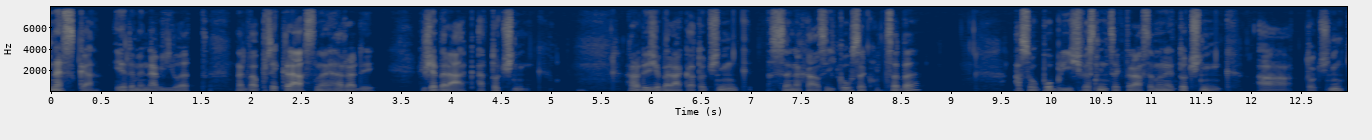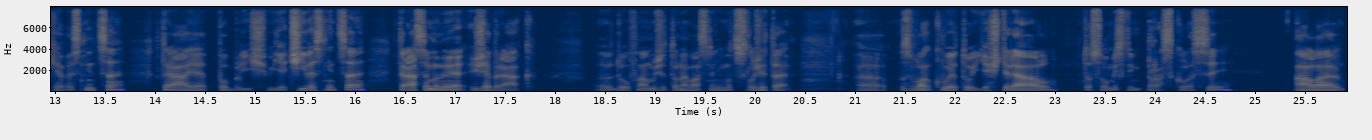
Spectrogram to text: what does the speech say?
Dneska jedeme na výlet na dva překrásné hrady, Žebrák a Točník. Hrady Žebrák a Točník se nachází kousek od sebe a jsou poblíž vesnice, která se jmenuje Točník. A Točník je vesnice, která je poblíž větší vesnice, která se jmenuje Žebrák. Eh, Doufám, že to na vás není moc složité. Eh, Z vlaku je to ještě dál, to jsou, myslím, praskolesy, ale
